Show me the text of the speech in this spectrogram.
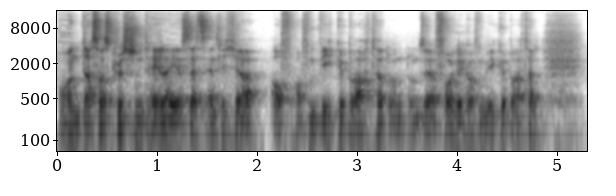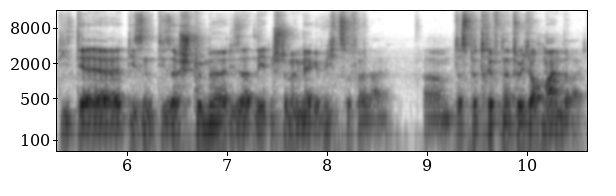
Und das, was Christian Taylor jetzt letztendlich ja auf, auf den Weg gebracht hat und, und sehr erfolgreich auf den Weg gebracht hat, die, der, diesen, dieser Stimme, dieser Athletenstimme mehr Gewicht zu verleihen. Ähm, das betrifft natürlich auch meinen Bereich.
